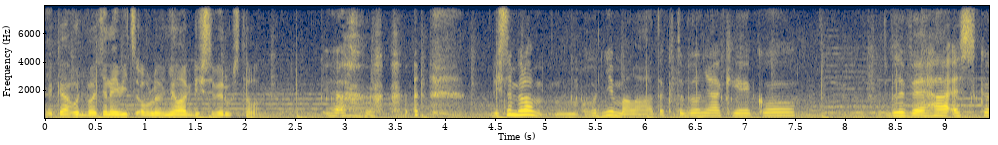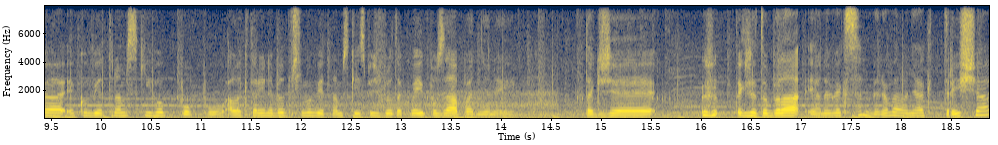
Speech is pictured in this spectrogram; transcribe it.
Jaká hudba tě nejvíc ovlivnila, když jsi vyrůstala? Já, když jsem byla hodně malá, tak to byl nějaký jako to byly VHS jako větnamského popu, ale který nebyl přímo větnamský, spíš byl takový pozápadněný. Takže, takže to byla, já nevím, jak se jmenovala, nějak Trisha,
